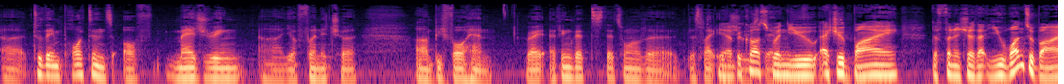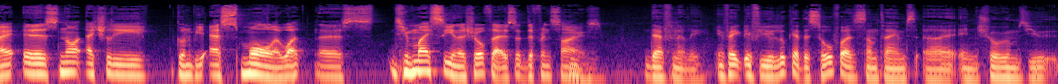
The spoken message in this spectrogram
uh, to the importance of measuring uh, your furniture uh, beforehand right? I think that's that's one of the the slight yeah. Because when you actually buy the furniture that you want to buy, it is not actually going to be as small as what as you might see in a show flat. It's a different size. Mm-hmm. Definitely. In fact, if you look at the sofas, sometimes uh, in showrooms, you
